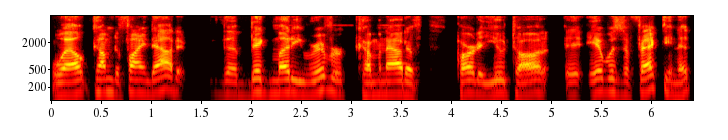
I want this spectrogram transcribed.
Well, come to find out, it, the big muddy river coming out of part of Utah, it, it was affecting it.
